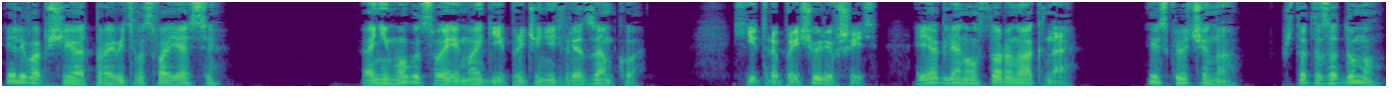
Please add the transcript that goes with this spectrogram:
или вообще отправить в Освояси. Они могут своей магией причинить вред замку? Хитро прищурившись, я глянул в сторону окна. Исключено. Что ты задумал?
